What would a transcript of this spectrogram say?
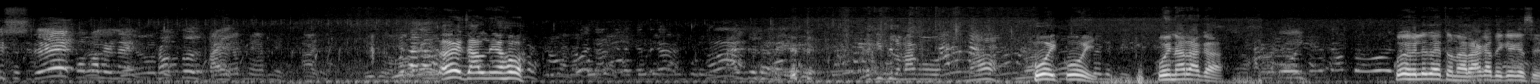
ইস রে কপালে নাই। সব তো ভাই। এই জাল নিয়ে আহো। কই কই? কই না রাগা? কই হইলে যাইতো না? রাগা দেখে গেছে?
